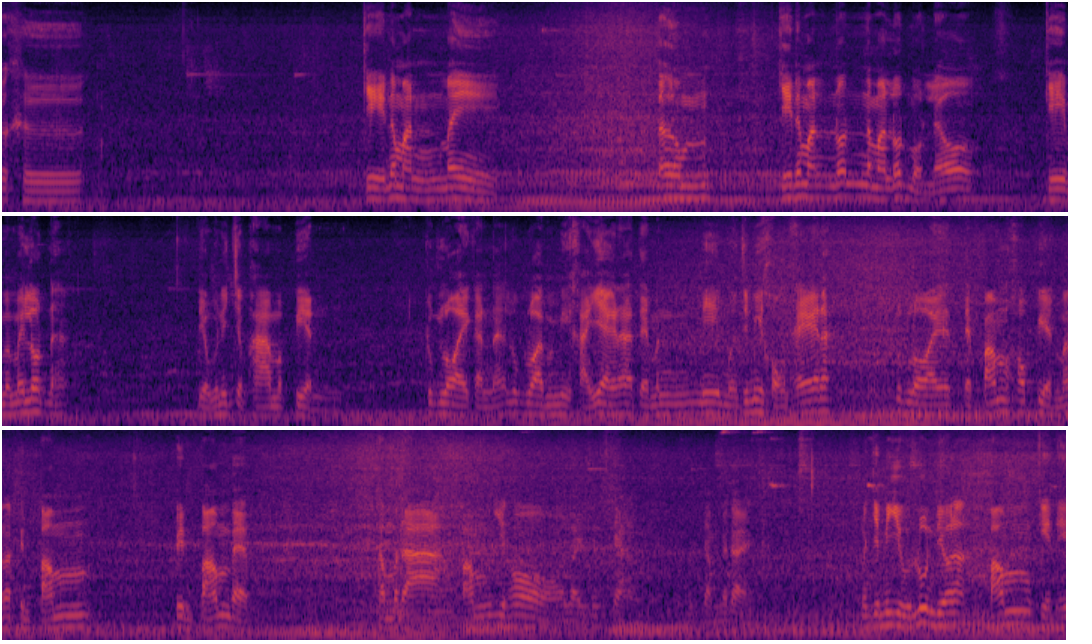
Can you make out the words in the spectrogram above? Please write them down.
ก็คือ เกน้ำมันไม่เติมเกน้ำมันลดน้ำมันลดหมดแล้ว เกมันไม่ลดนะฮะเดี๋ยววันนี้จะพามาเปลี่ยน ลูกลอยกันนะ ลูกลอยมันมีขายแยกนะฮะแต่มันมีเหมือนจะมีของแท้นะลูกลอย แต่ปั๊มเขาเปลี่ยนมาแล้วเป็นปั๊มเป็นปั๊มแบบธรรมดาปั๊มยี่ห้ออะไรสักอย่างจำไม่ได้ มันจะมีอยู่รุ่นเดียวนะปั๊มเกรดเอ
